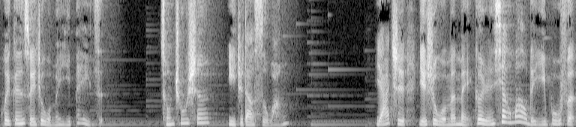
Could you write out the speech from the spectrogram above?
会跟随着我们一辈子，从出生一直到死亡。牙齿也是我们每个人相貌的一部分，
